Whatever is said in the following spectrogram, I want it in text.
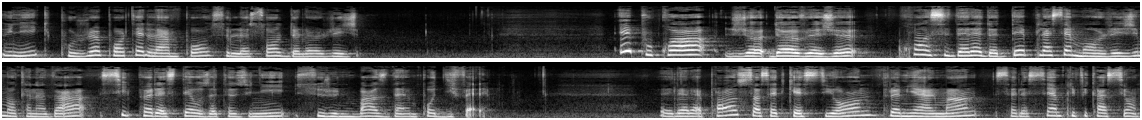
unique pour reporter l'impôt sur le sol de leur régime. Et pourquoi devrais-je considérer de déplacer mon régime au Canada s'il peut rester aux États-Unis sur une base d'impôt différée? Les réponses à cette question, premièrement, c'est la simplification.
